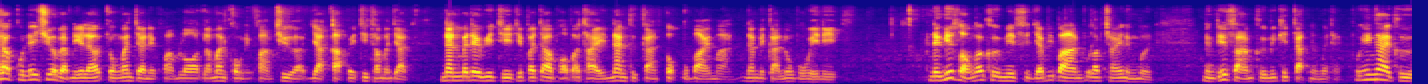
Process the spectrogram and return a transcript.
ถ้าคุณได้เชื่อแบบนี้แล้วจงมั่นใจในความรอดและมั่นคงในความเชื่อ อย่ากลับไปที่ธรรมยัติ นั่นไม่ได้วิธีที่พระเจ้าพอพระทัยนั่นคือการตกอุบายมารนั่นเป็นการล่วงประเวณีหนึ่งที่สองก็คือมีสิทธิพิบาลผู้รับใช้หนึ่งหมื่นหนึ่งที่สามคือมีคิดจักรหนึ่งหมื่นแห่งพูดง่ายๆคือ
